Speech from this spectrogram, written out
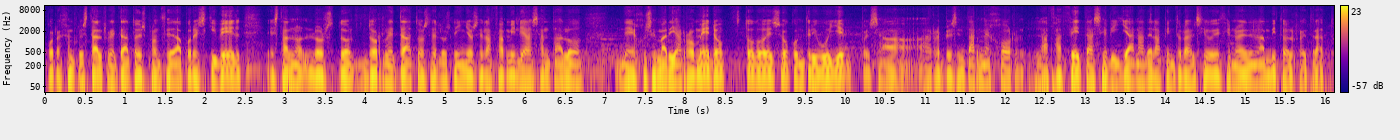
Por ejemplo, está el retrato de Espronceda por Esquivel, están los dos retratos de los niños de la familia Santaló de José María Romero. Todo eso contribuye pues, a, representar mejor la faceta sevillana de la pintura del siglo XIX en el ámbito del retrato.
